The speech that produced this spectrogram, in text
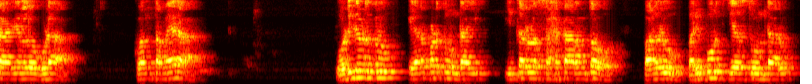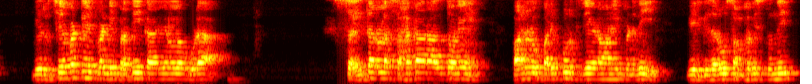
కార్యంలో కూడా కొంతమేర ఒడిదొడుకులు ఏర్పడుతూ ఉంటాయి. ఇతరుల సహకారంతో పనులు పరిపూర్తి చేస్తూ ఉంటారు. వీరు చేపట్టేటువంటి ప్రతి కార్యంలో కూడా స- ఇతరుల సహకారాలతోనే పనులు పరిపూర్తి చేయడం అనేటువంటిది వీరికి జరుగు సంభవిస్తుంది.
